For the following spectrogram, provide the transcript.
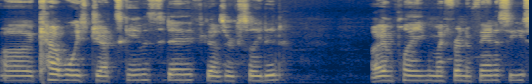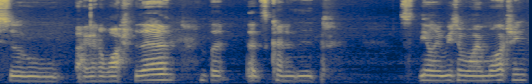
uh, Cowboys Jets game is today. If you guys are excited, I am playing my friend in fantasy, so I gotta watch for that. But that's kind of it. It's the only reason why I'm watching.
